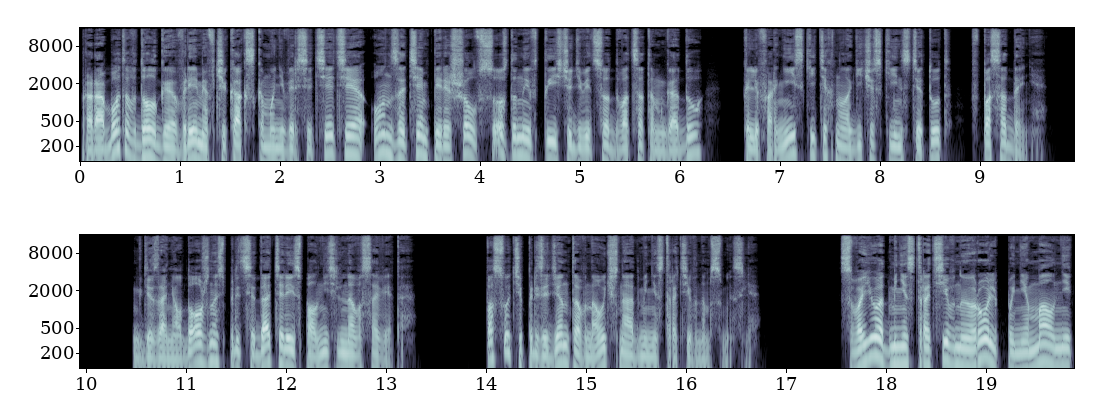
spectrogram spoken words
Проработав долгое время в Чикагском университете, он затем перешел в созданный в 1920 году Калифорнийский технологический институт в Пасадене, где занял должность председателя исполнительного совета, по сути, президента в научно-административном смысле. Свою административную роль понимал не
